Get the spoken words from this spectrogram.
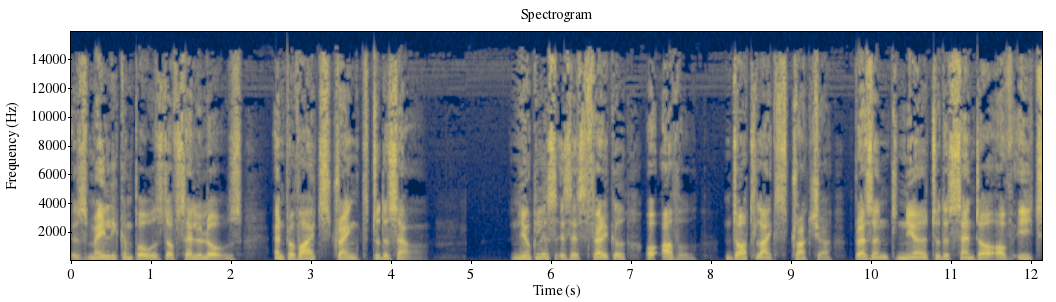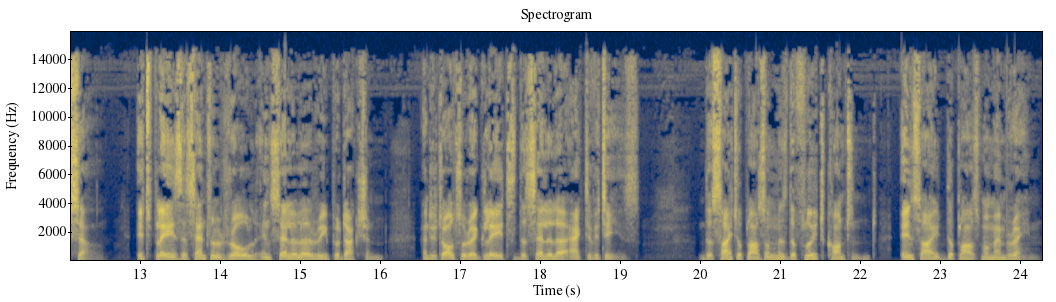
is mainly composed of cellulose and provides strength to the cell. Nucleus is a spherical or oval, dot-like structure present near to the center of each cell. It plays a central role in cellular reproduction and it also regulates the cellular activities. The cytoplasm is the fluid content inside the plasma membrane.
